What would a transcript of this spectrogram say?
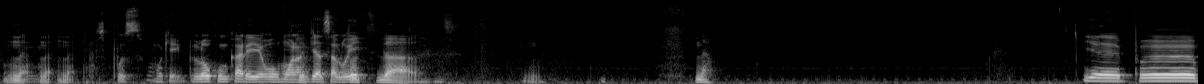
na, na, na, spus, ok, locul în care e omul ăla în viața lui, toți, da. Da. e pă,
